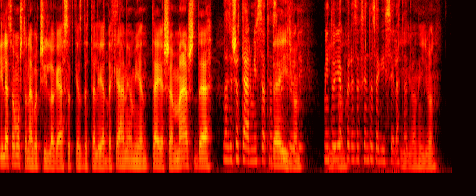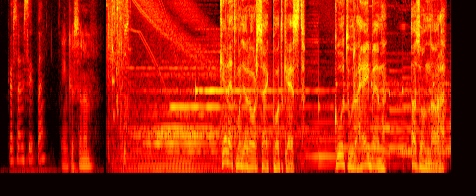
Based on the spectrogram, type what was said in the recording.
Illetve mostanában csillagászat kezdett el érdekelni, ami ilyen teljesen más, de... Na, ez is a természethez De kötődik, így van. Mint így hogy van. akkor ezek szerint az egész életed. Így van, így van. Köszönöm szépen. Én köszönöm. Kelet-Magyarország Podcast. Kultúra helyben, azonnal.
